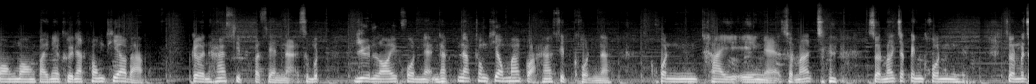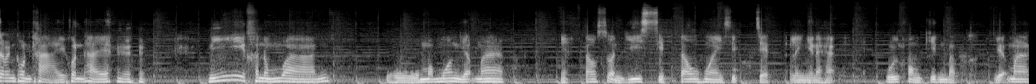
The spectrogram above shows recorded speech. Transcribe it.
มองมองไปเนี่ยคือนักท่องเที่ยวแบบ เกิน50%นต์อะสมมติยืนร้อยคนเนี่ยนักนักท่องเที่ยวมากกว่า50คนนะคนไทยเองเนี่ยส่วนมากส่วนมากจะเป็นคน ส่วนมากจะเป็นคนขายคนไทย นี่ขนมหวาน โอ้โหมะม่วงเยอะมาก เนี่ยเต้าส่วน 20 เต้าหวย 17 อะไรเงี้ยนะฮะอุ้ยของกินแบบเยอะมาก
